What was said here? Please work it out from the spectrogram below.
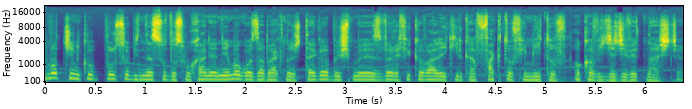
Tym odcinku Pulsu Biznesu do słuchania nie mogło zabraknąć tego, byśmy zweryfikowali kilka faktów i mitów o COVID-19.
